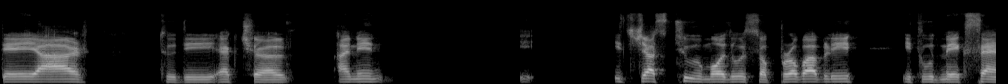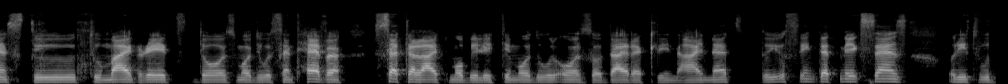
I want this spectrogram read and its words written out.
they are to the actual i mean i- it's just two modules so probably it would make sense to to migrate those modules and have a satellite mobility module also directly in inet do you think that makes sense or it would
